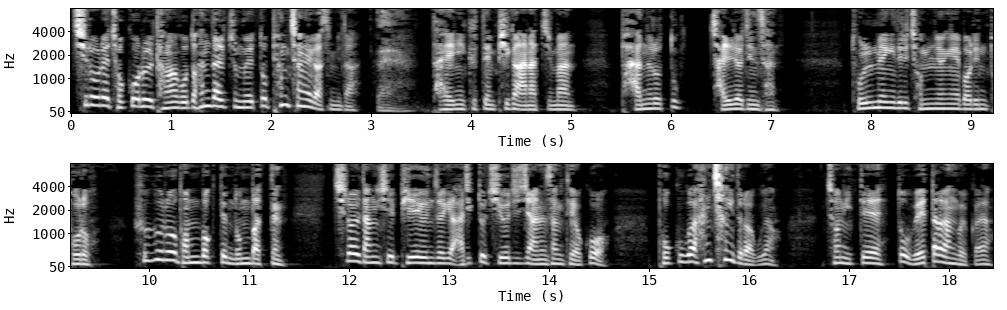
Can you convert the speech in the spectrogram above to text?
7월에 적고를 당하고도 한 달쯤 후에 또 평창에 갔습니다. 네. 다행히 그땐 비가 안 왔지만 반으로 뚝 잘려진 산, 돌멩이들이 점령해버린 도로, 흙으로 범벅된 논밭 등 7월 당시의 비의 흔적이 아직도 지워지지 않은 상태였고 복구가 한창이더라고요. 전 이때 또 왜 따라간 걸까요?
